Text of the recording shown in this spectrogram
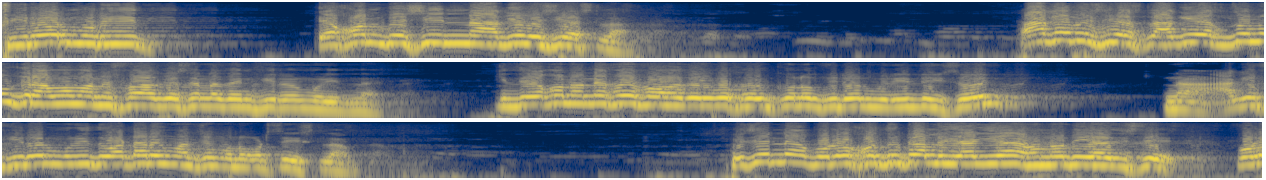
ফিরর মুরিদ এখন বেশি না, আগে বেশি আসলা। আগে বেশি আসলে আগে একজনও গ্রাম মানুষ পাওয়া গেছে না দেন ফিরর মুরিদ নাই। কিন্তু এখন অনেক পাওয়া যাইব কোনো ফিরর মুরিদ হইসই না, আগে ফিরর মুরিদ ওয়াটারে মানুষ মনে করছে ইসলাম। বুঝছেন না, বড় সদুটা লইয়া গিয়া হন দিয়া দিছে, বড়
